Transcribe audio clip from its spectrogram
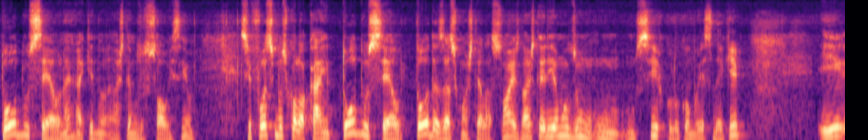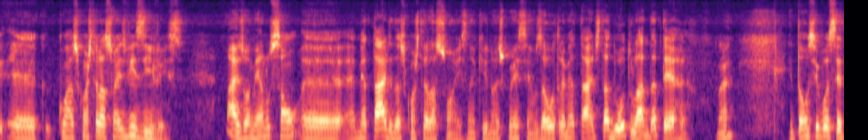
todo o céu, né? Aqui nós temos o Sol em cima. Se fôssemos colocar em todo o céu todas as constelações, nós teríamos um, um, um círculo como esse daqui e é, com as constelações visíveis. Mais ou menos são é, metade das constelações né, que nós conhecemos. A outra metade está do outro lado da Terra. Né? Então, se você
